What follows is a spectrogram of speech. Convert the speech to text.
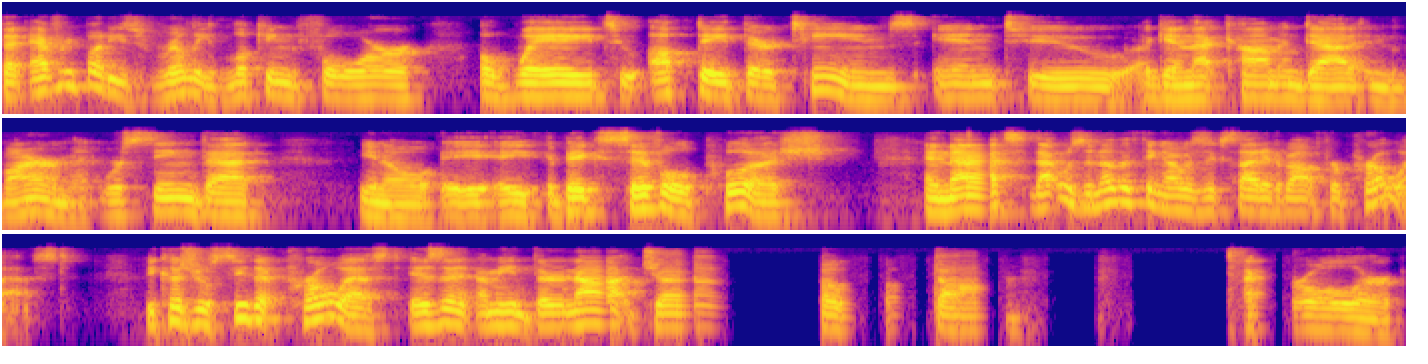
that everybody's really looking for a way to update their teams into again that common data environment. We're seeing that you know a, a, a big civil push, and that's that was another thing I was excited about for ProEst because you'll see that ProEst isn't. I mean, they're not just focused on technical or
